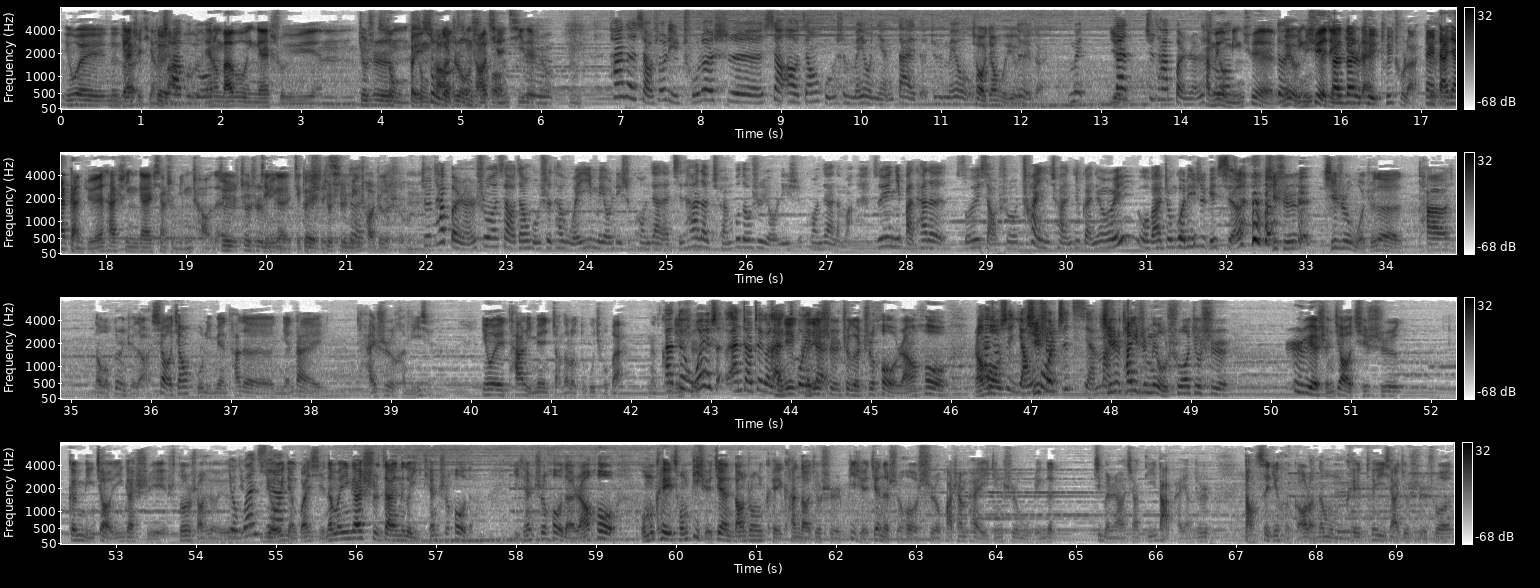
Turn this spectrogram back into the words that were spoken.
因为那应该是《天龙八部》。《天龙八部》应该属于嗯，就是宋北宋的这种宋朝前期的时候。嗯，他的小说里除了是《笑傲江湖》是没有年代的，就是没有。《笑傲江湖》也有年代。没。但据他本人说，他没有明确没有明确这个但但是可以推出来。但是大家感觉他是应该像是明朝的，就是就是这个这个时期，就是明朝这个时候。就是他本人说《笑傲江湖》是他唯一没有历史框架的，其他的全部都是有历史框架的嘛。所以你把他的所有小说串一串，就感觉哎，我把中国历史给学了。其实 其实我觉得他，那我个人觉得啊，《笑傲江湖》里面他的年代还是很明显的。因为它里面讲到了独孤求败，那啊，对我也是按照这个来肯定肯。定是这个之后，然后然后它就是杨过之前嘛其实他一直没有说，就是日月神教其实跟明教应该是也是多多少少有有关系啊有一点关系。那么应该是在那个倚天之后的，倚天之后的。然后我们可以从碧血剑当中可以看到，就是碧血剑的时候是华山派已经是武林的。基本上像第一大派一样，就是档次已经很高了。那么我们可以推一下，就是说，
